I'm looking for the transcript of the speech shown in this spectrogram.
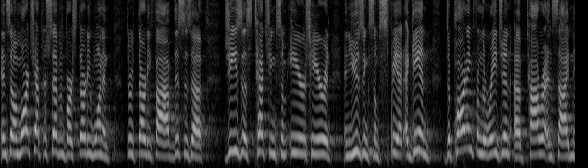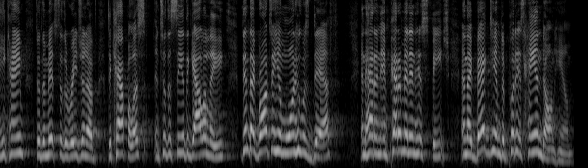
And so in Mark chapter 7, verse 31 and through 35, this is a Jesus touching some ears here and, and using some spit. Again, departing from the region of Tyre and Sidon, he came to the midst of the region of Decapolis and to the Sea of the Galilee. Then they brought to him one who was deaf and had an impediment in his speech, and they begged him to put his hand on him.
